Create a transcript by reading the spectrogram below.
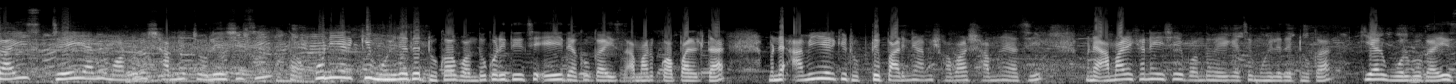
গাইস যেই আমি মণ্ডপের সামনে চলে এসেছি, তখনই আর কি মহিলাদের ঢোকা বন্ধ করে দিয়েছে। এই দেখো গাইস আমার কপালটা। মানে আমি আর কি ঢুকতে পারিনি, আমি সবার সামনে আছি। মানে আমার এখানে এসে বন্ধ হয়ে গেছে মহিলাদের ঢোকা। কি আর বলব গাইস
